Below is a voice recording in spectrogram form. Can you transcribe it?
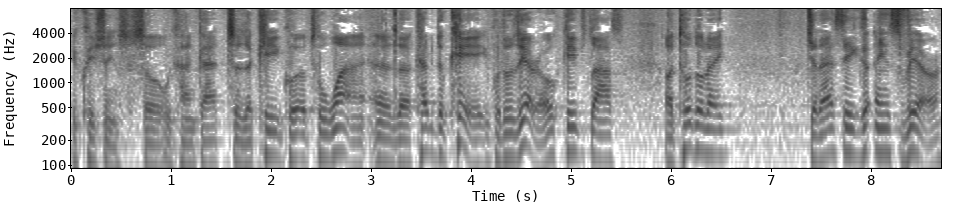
equations. So we can get the k equal to 1, uh, the capital K equal to 0 gives us a totally geodesic n sphere.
